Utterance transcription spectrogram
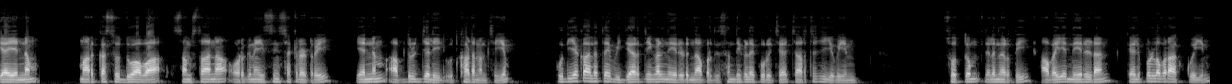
കെ എൻ എം മർക്കസ് ഉദ്വാവ സംസ്ഥാന organizing secretary N M Abdul Jaleel ഉദ്ഘാടനം ചെയ്യും. പുതിയ കാലത്തെ വിദ്യാർത്ഥികൾ നേരിടുന്ന പ്രതിസന്ധികളെക്കുറിച്ച് ചർച്ച ചെയ്യുകയും സ്വത്വം നിലനിർത്തി അവയെ നേരിടാൻ കെൽപ്പുള്ളവരാക്കുകയും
